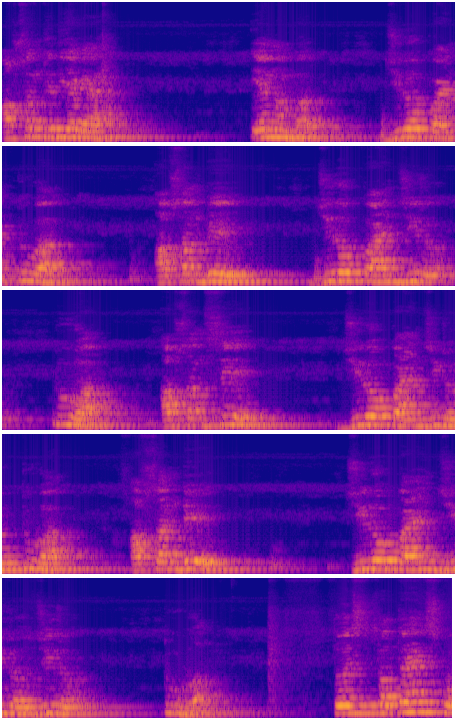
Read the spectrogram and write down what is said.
ऑप्शन दे दिया गया है। A number zero point two one option B zero point zero two option C zero point zero two option D zero point zero zero two one तो इस चलते हैं इसको,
